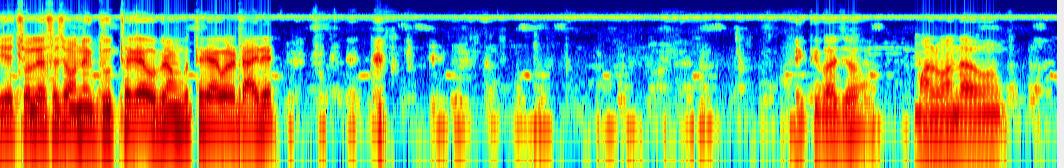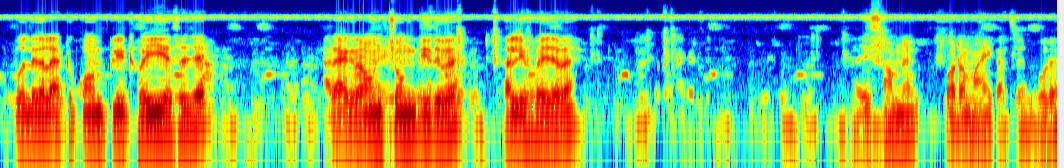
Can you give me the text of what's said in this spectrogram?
ইয়ে চলে এসেছে অনেক দূর থেকে, অবিরামপুর থেকে একবারে ডাইরেক্ট দেখতে পাচ্ছ, মাল বাঁধা এবং বলতে গেলে একটু কমপ্লিট হয়েই এসেছে। আর এক রাউন্ড চোং দিয়ে দেবে, খালি হয়ে যাবে। এই সামনে কটা মাইক আছে পড়ে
